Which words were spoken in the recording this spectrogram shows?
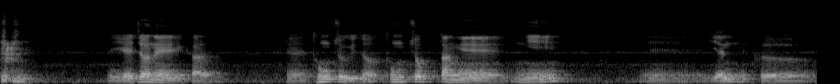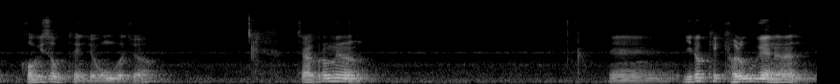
예전에 그러니까 예, 동쪽이죠. 동쪽 땅이 예, 옛 그 거기서부터 이제 온 거죠. 자 그러면 예, 이렇게 결국에는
